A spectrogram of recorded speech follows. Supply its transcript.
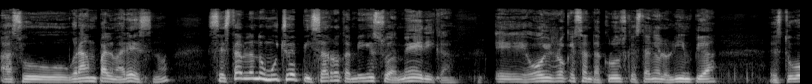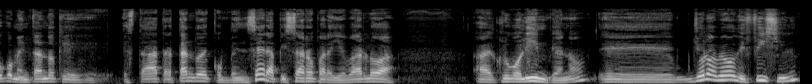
a su gran palmarés, ¿no? Se está hablando mucho de Pizarro también en Sudamérica. Eh, hoy Roque Santa Cruz, que está en el Olimpia, estuvo comentando que está tratando de convencer a Pizarro para llevarlo a, al Club Olimpia, ¿no? Eh, yo lo veo difícil,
